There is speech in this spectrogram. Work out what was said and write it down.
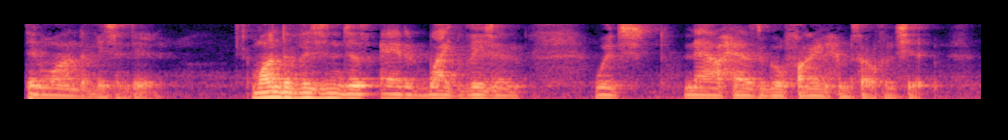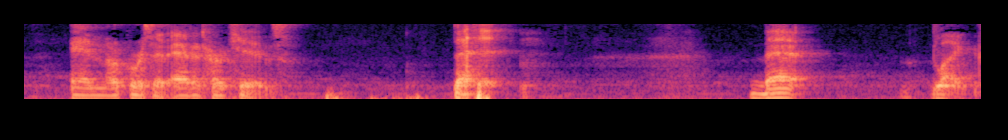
than WandaVision did. WandaVision just added White Vision, which now has to go find himself and shit. And of course, it added her kids. That's it. That, like,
